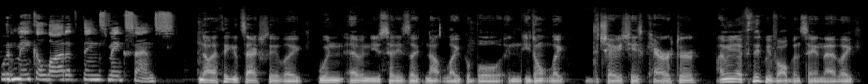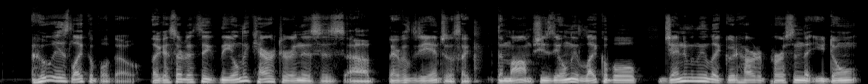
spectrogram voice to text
would make a lot of things make sense No, I think it's actually like when Evan, you said he's like not likable and you don't like the Chevy Chase character. I mean, I think we've all been saying that. Like, who is likable though? Like, I started to think the only character in this is uh, Beverly D'Angelo's, like the mom. She's the only likable, genuinely like good-hearted person that you don't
